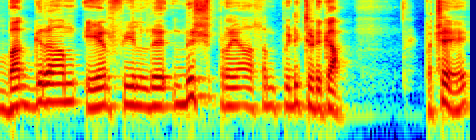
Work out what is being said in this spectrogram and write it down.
ബഗ്രാം എയർഫീൽഡ് നിഷ്പ്രയാസം പിടിച്ചെടുക്കാം. പക്ഷേ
